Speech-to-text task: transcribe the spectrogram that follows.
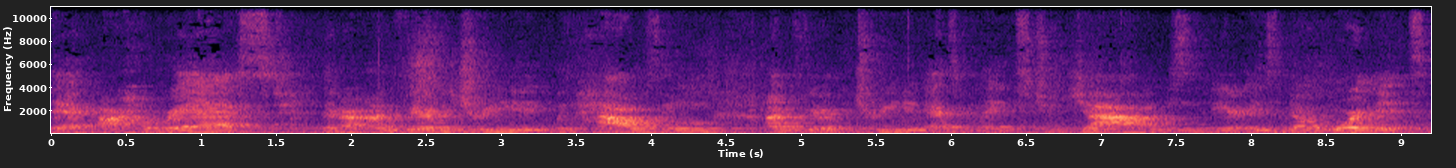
that are harassed, that are unfairly treated with housing, unfairly treated as relates to jobs. There is no ordinance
